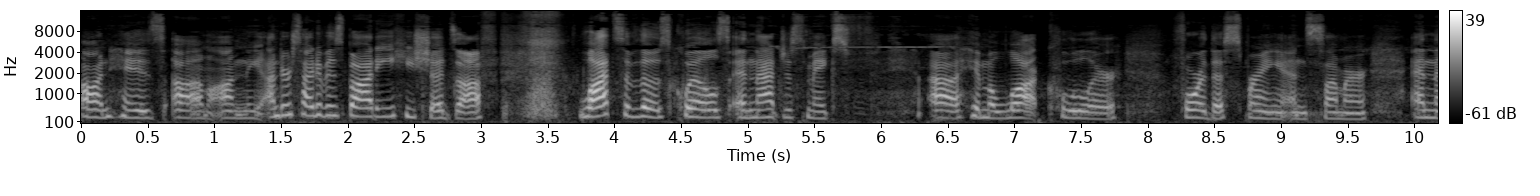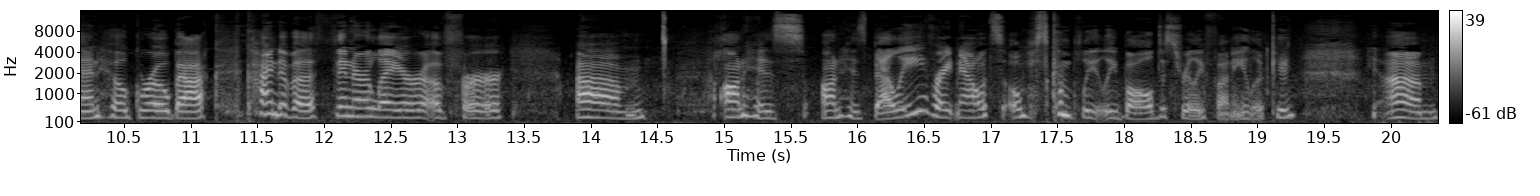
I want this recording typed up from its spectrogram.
on his um, on the underside of his body. He sheds off lots of those quills and that just makes uh, him a lot cooler for the spring and summer. And then he'll grow back kind of a thinner layer of fur um, on his on his belly. Right now it's almost completely bald. It's really funny looking. Um,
